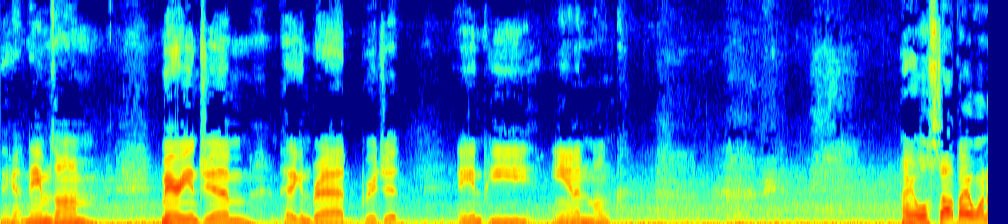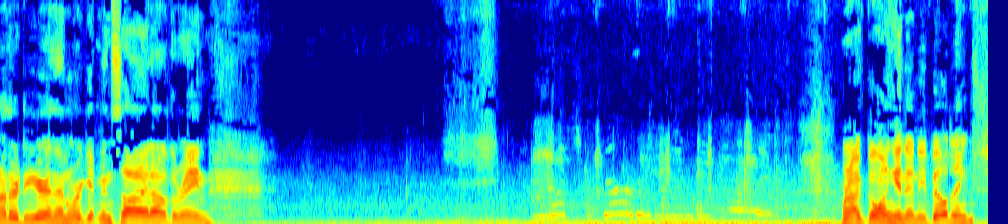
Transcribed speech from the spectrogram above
They got names on them. Mary and Jim, Peg and Brad, Bridget, A and P, Ann and Monk. Alright, we'll stop by one other deer and then we're getting inside out of the rain. We're not going in any buildings.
